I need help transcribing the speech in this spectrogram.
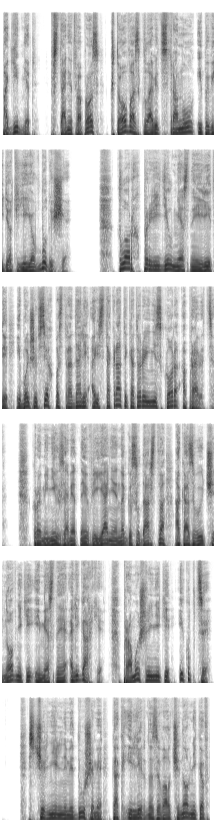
погибнет, встанет вопрос, кто возглавит страну и поведет ее в будущее. Клорх проредил местные элиты, и больше всех пострадали аристократы, которые не скоро оправятся. Кроме них заметное влияние на государство оказывают чиновники и местные олигархи, промышленники и купцы. С чернильными душами, как Иллир называл чиновников,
